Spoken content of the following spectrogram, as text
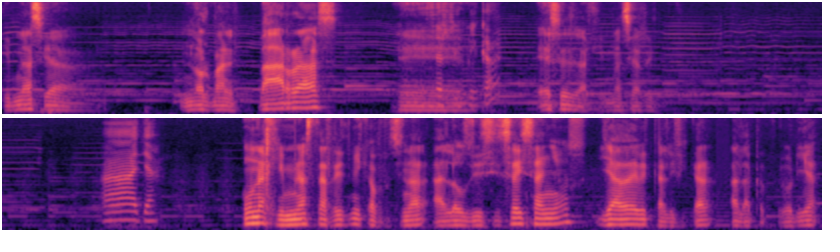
gimnasia normal. Barras. eh, ¿Esa es rítmica? Esa es la gimnasia rítmica. Ah, ya. Una gimnasta rítmica profesional a los 16 años ya debe calificar a la categoría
